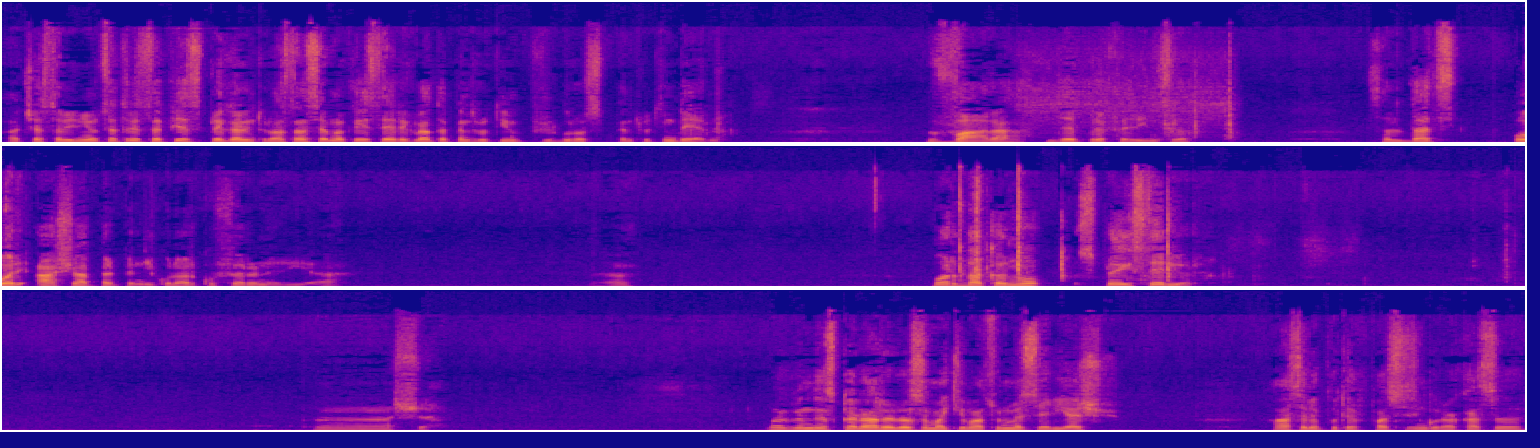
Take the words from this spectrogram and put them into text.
Această liniuță trebuie să fie spre garnitură. Asta înseamnă că este reglată pentru timp friguros, pentru timp de iarnă vara, de preferință, să-l dați ori așa perpendicular cu feroneria, da? ori dacă nu, spre exterior. Așa. Mă gândesc că n-are rost să mai chemați un meseriaș. Asta le puteți face singur acasă.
